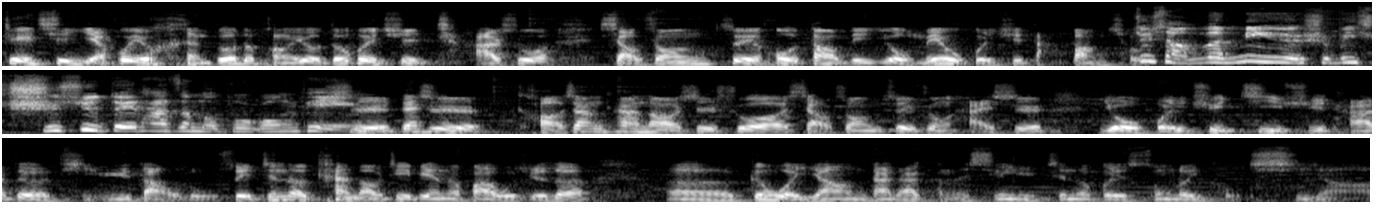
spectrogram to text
这一期也会有很多的朋友都会去查说小庄最后到底有没有回去打棒球，就想问命运是不是持续对他这么不公平？是，但是好像看到是说小庄最终还是有回去继续他的体育道路，所以真的看到这边的话，我觉得。呃，跟我一样，大家可能心里真的会松了一口气啊！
